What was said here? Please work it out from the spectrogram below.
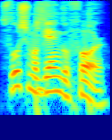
Slušamo Gang of Four.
